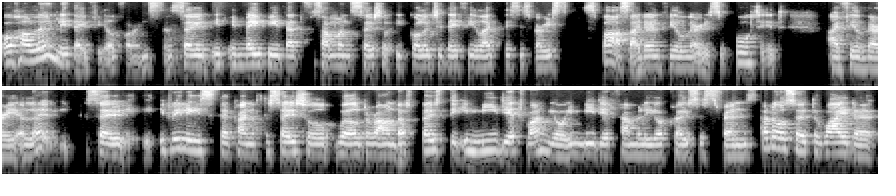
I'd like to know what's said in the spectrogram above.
or how lonely they feel for instance. So it, it may be that for someone's social ecology they feel like this is very sparse. I don't feel very supported I feel very alone. So it really is the kind of the social world around us, both the immediate one, your immediate family, your closest friends, but also the wider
